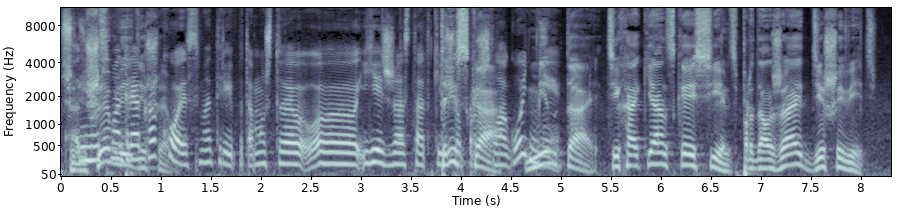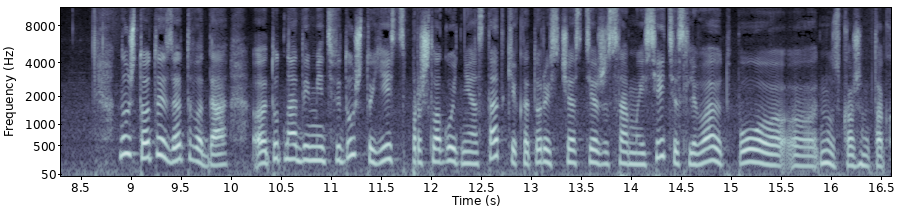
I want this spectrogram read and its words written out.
Все ну, смотря какой, смотри, потому что э, есть же остатки Треска, еще прошлогодние. ментай, тихоокеанская сельдь продолжает дешеветь. Ну, что-то из этого, да. Э, тут надо иметь в виду, что есть прошлогодние остатки, которые сейчас те же самые сети сливают по, э, ну, скажем так,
